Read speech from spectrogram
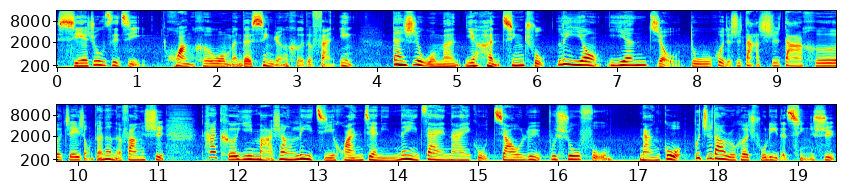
协助自己缓和我们的杏仁核的反应，但是我们也很清楚，利用烟酒毒或者是大吃大喝这一种等等的方式，它可以马上立即缓解你内在那一股焦虑、不舒服、难过、不知道如何处理的情绪，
